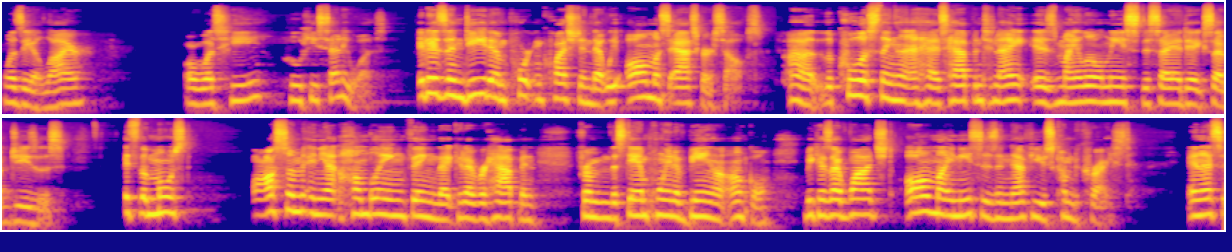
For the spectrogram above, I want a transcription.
Was he a liar? Or was he who he said he was? It is indeed an important question that we all must ask ourselves. Uh, the coolest thing that has happened tonight is my little niece decided to accept Jesus. It's the most awesome and yet humbling thing that could ever happen from the standpoint of being an uncle because I've watched all my nieces and nephews come to Christ. And that's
